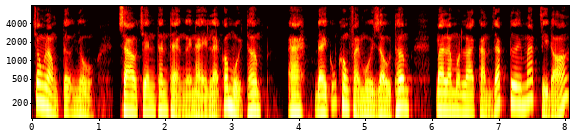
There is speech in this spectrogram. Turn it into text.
trong lòng tự nhủ, sao trên thân thể người này lại có mùi thơm? À đây cũng không phải mùi dầu thơm, mà là một loại cảm giác tươi mát gì đó.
